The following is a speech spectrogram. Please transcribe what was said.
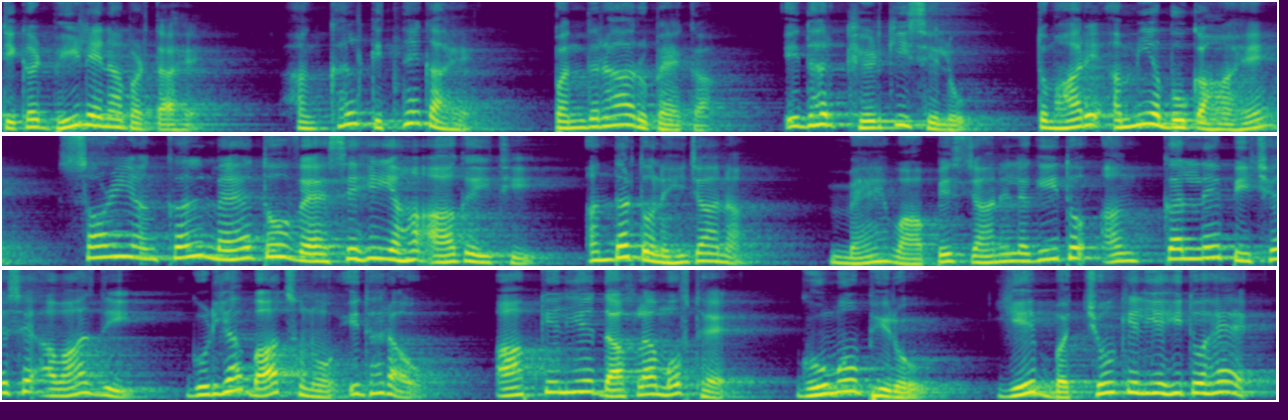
ٹکٹ بھی لینا پڑتا ہے۔ انکل کتنے کا ہے؟ پندرہ روپے کا۔ ادھر کھڑکی سے لو۔ تمہارے امی ابو کہاں ہیں؟ سوری انکل، میں تو ویسے ہی یہاں آ گئی تھی۔ اندر تو نہیں جانا۔ میں واپس جانے لگی تو انکل نے پیچھے سے آواز دی۔ گڑیا، بات سنو، ادھر آؤ۔ آپ کے لیے داخلہ مفت ہے۔ گھومو، پھرو۔ یہ بچوں کے لیے ہی تو ہے۔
